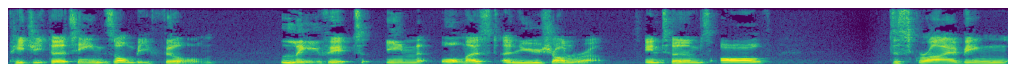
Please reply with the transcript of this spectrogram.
PG-13 zombie film, leave it in almost a new genre in terms of describing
